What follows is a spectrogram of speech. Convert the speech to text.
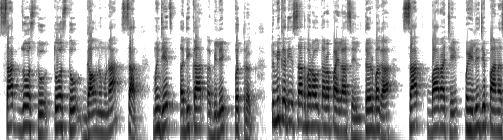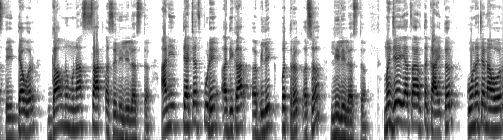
सात जो असतो तो असतो गाव नमुना सात म्हणजेच अधिकार अभिलेख पत्रक. तुम्ही कधी सात बारा उतारा पाहिला असेल तर बघा सात बाराचे पहिले जे पान असते त्यावर गाव नमुना सात असं लिहिलेलं असतं. आणि त्याच्याच पुढे अधिकार अभिलेख पत्रक असं लिहिलेलं असतं. म्हणजे याचा अर्थ काय? तर कोणाच्या नावावर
